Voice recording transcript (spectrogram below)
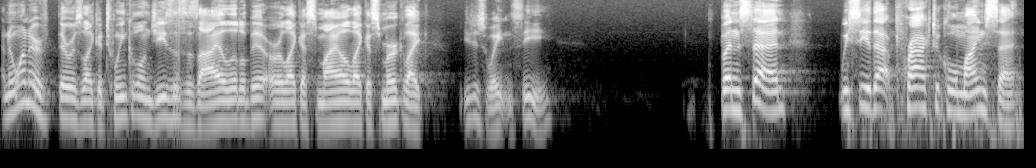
And I wonder if there was like a twinkle in Jesus' eye a little bit, or like a smile, like a smirk, like, you just wait and see. But instead, we see that practical mindset.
